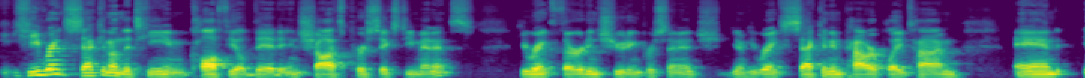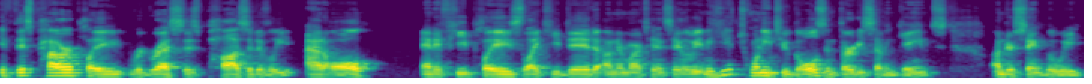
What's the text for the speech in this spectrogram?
he ranked second on the team. Caufield did in shots per 60 minutes. He ranked third in shooting percentage. You know, he ranked second in power play time. And if this power play regresses positively at all, and if he plays like he did under Martin St. Louis, and he had 22 goals in 37 games under St. Louis.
